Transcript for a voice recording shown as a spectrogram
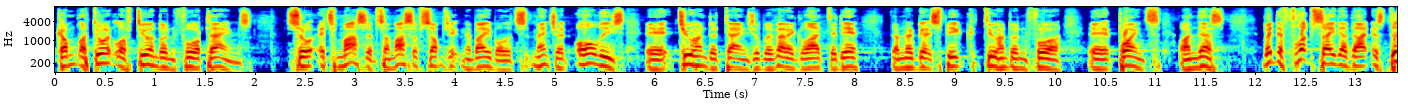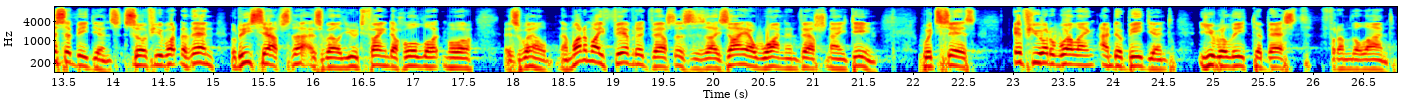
come a total of 204 times. So it's massive. It's a massive subject in the Bible. It's mentioned all these uh, 200 times. You'll be very glad today that I'm not going to speak 204 uh, points on this. But the flip side of that is disobedience. So if you were to then research that as well, you'd find a whole lot more as well. And one of my favorite verses is Isaiah 1 and verse 19, which says, if you are willing and obedient, you will eat the best from the land.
